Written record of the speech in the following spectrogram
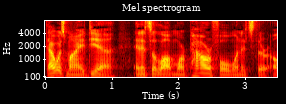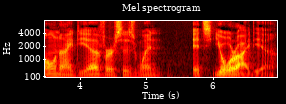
that was my idea. And it's a lot more powerful when it's their own idea versus when it's your idea.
